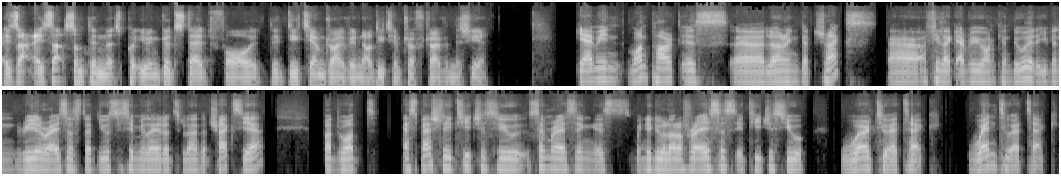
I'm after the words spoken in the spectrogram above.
Is that is that something that's put you in good stead for the DTM driving or DTM Trophy driving this year? Yeah, I mean, one part is uh, learning the tracks. Uh, I feel like everyone can do it, even real racers that use the simulator to learn the tracks. Yeah, but what especially teaches you sim racing is when you do a lot of races, it teaches you where to attack, when to attack,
